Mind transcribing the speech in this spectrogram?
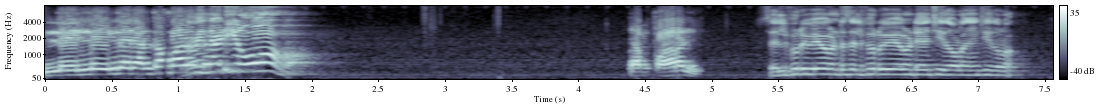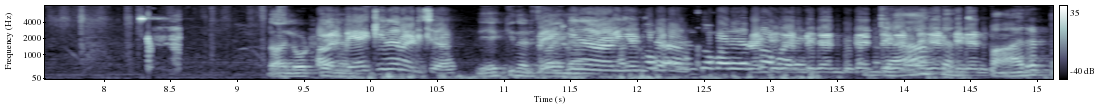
ഇല്ല ഇല്ല ഇല്ല രണ്ടാം ഓ ഞാൻ പറഞ്ഞു സെൽഫ് റിവ്യൂ ഉണ്ട് സെൽഫ് റിവ്യൂ ഉണ്ട് ഞാൻ ചെയ്തോളാം ഞാൻ ചെയ്തോളാം. പരട്ട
